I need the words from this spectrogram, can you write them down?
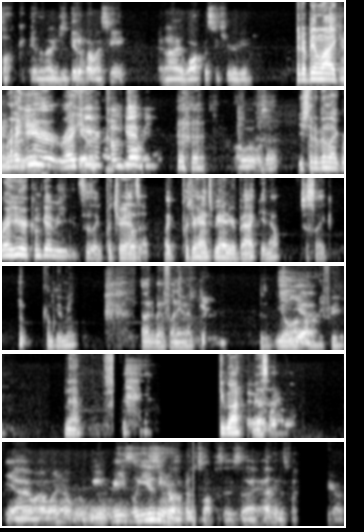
"Fuck!" And then I just get up on my seat and I walk with security. It'd have been like, And right here, right Yeah, here, come get me. Oh, what was that? You should have been like, right here, come get me. It's just like, put your hands up, like, put your hands behind your back, you know, just like, come get me. That would have been funny, man. Yeah. For you. Yeah. Keep going. Yes, went- Yeah, I went out. We, we, he doesn't even know the principal office is. I, I think it's fucking weird.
